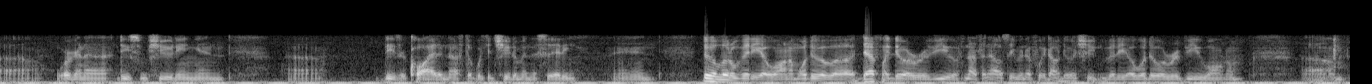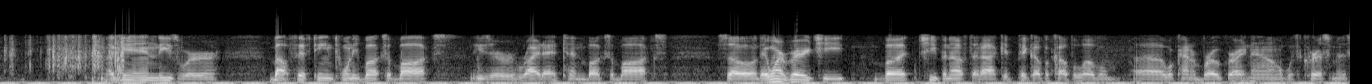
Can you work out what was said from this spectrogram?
uh, we're going to do some shooting and uh, these are quiet enough that we could shoot them in the city and do a little video on them. We'll do a definitely do a review if nothing else. Even if we don't do a shooting video, we'll do a review on them. Um, again, these were about 15, 20 bucks a box. These are right at 10 bucks a box. So they weren't very cheap, but cheap enough that I could pick up a couple of them. Uh, we're kind of broke right now with Christmas,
